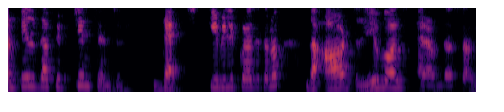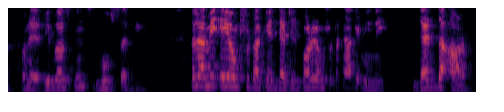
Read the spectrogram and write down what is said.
until the fifteen century that কি বিলিভ করা যেত না? The earth revolves around the sun মানে রিভলভস মিন্স মুভস আর কি। তাহলে আমি এই অংশটাকে দ্যাট এর পরের অংশটাকে আগে নিয়ে নেই। দ্যাট দ্য আর্থ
